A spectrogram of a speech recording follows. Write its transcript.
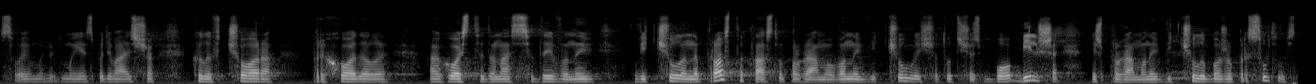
своїми людьми. Я сподіваюся, що коли вчора приходили гості до нас сюди, вони відчули не просто класну програму, вони відчули, що тут щось більше, ніж програма. Вони відчули Божу присутність.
